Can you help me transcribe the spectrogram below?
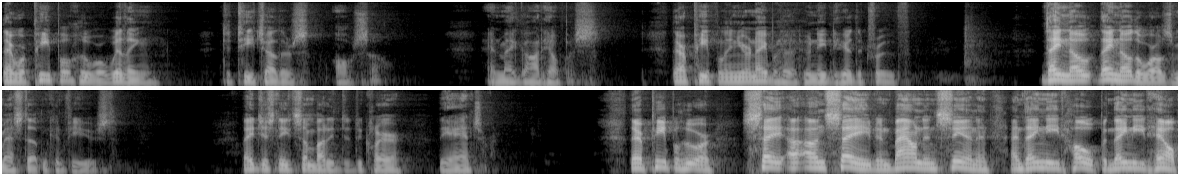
There were people who were willing to teach others also. And may God help us. There are people in your neighborhood who need to hear the truth. They know, they know the world's messed up and confused. They just need somebody to declare the answer. There are people who are say, uh, unsaved and bound in sin, and, and they need hope and they need help.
